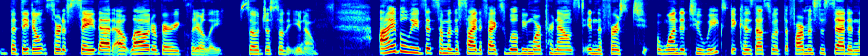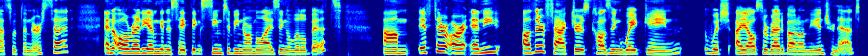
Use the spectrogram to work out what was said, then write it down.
but they don't sort of say that out loud or very clearly. So just so that you know. I believe that some of the side effects will be more pronounced in the first two, one to two weeks because that's what the pharmacist said and that's what the nurse said. And already I'm going to say things seem to be normalizing a little bit. Um, if there are any other factors causing weight gain, which I also read about on the internet,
